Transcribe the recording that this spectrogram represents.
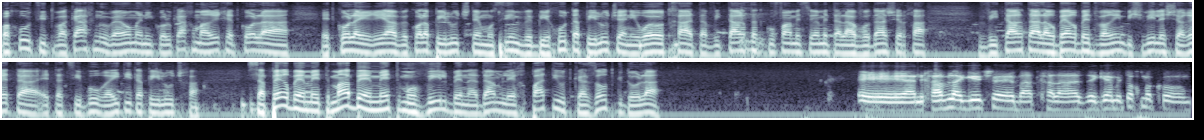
בחוץ, התווכחנו, והיום אני כל כך מעריך את כל, ה- את כל העירייה וכל הפעילות שאתם עושים, ובייחוד הפעילות שאני רואה אותך, אתה ויתרת תקופה מסוימת על העבודה שלך, ויתרת על הרבה הרבה דברים בשביל לשרת את הציבור, ראיתי את הפעילות שלך. ספר באמת, מה באמת מוביל בן אדם לאכפתיות כזאת גדולה? אה, אני חייב להגיד שבהתחלה זה הגיע מתוך מקום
